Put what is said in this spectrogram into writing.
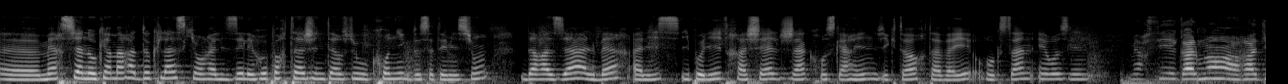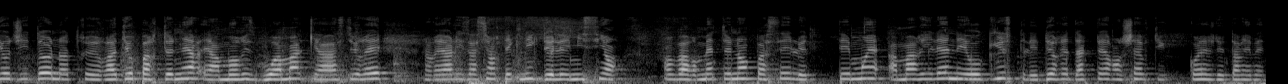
Euh, merci à nos camarades de classe qui ont réalisé les reportages, interviews ou chroniques de cette émission. Darazia, Albert, Alice, Hippolyte, Rachel, Jacques, Roscarine, Victor, Tavaye, Roxane et Roselyne. Merci également à Radio Jido, notre radio partenaire, et à Maurice Bouama qui a assuré la réalisation technique de l'émission. On va maintenant passer le témoin à Marilène et Auguste, les deux rédacteurs en chef du collège de Tarében.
